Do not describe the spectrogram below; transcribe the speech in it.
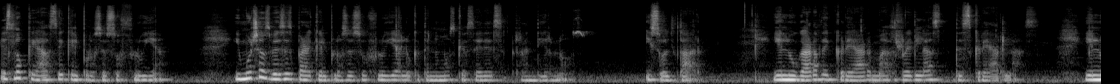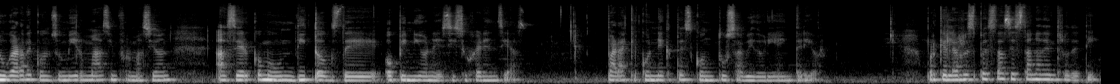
es lo que hace que el proceso fluya. Y muchas veces para que el proceso fluya lo que tenemos que hacer es rendirnos y soltar. Y en lugar de crear más reglas, descrearlas. Y en lugar de consumir más información, hacer como un detox de opiniones y sugerencias para que conectes con tu sabiduría interior. Porque las respuestas están adentro de ti.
